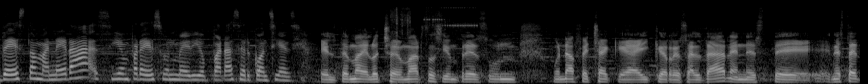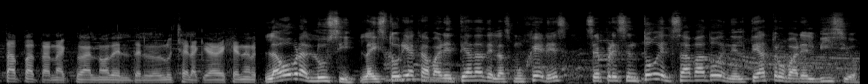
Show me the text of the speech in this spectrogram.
de esta manera siempre es un medio para hacer conciencia. El tema del 8 de marzo siempre es una fecha que hay que resaltar en, este, en esta etapa tan actual ¿no? de, de la lucha de la equidad de género. La obra Lucy, la historia cabareteada de las mujeres, se presentó el sábado en el Teatro Bar El Vicio.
